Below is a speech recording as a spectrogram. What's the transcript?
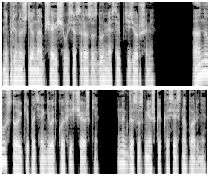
непринужденно общающегося сразу с двумя стриптизершами. Анна у стойки потягивает кофе из чашки, иногда с усмешкой косясь на парня.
